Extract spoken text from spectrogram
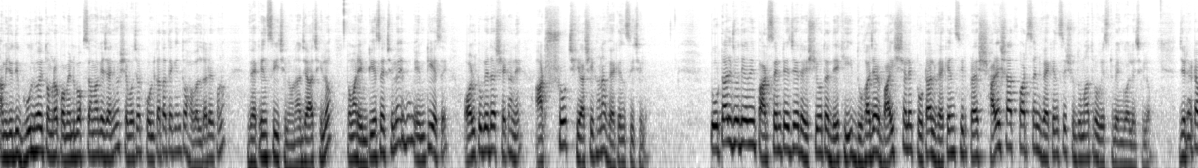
আমি যদি ভুল হয়, তোমরা কমেন্ট বক্সে আমাকে জানিও, সে বছর কলকাতাতে কিন্তু হাওলদারের কোনো ভ্যাকেন্সি ছিল না। যা ছিল তোমার এমটিএসে ছিল এবং এমটিএসে অল টুগেদার সেখানে আটশো ছিয়াশিখানা ভ্যাকেন্সি ছিল। টোটাল যদি আমি পার্সেন্টেজের রেশিওতে দেখি দু হাজার বাইশ সালে টোটাল ভ্যাকেন্সির প্রায় সাড়ে সাত পার্সেন্ট ভ্যাকেন্সি শুধুমাত্র ওয়েস্ট বেঙ্গলে ছিল, যেটা একটা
